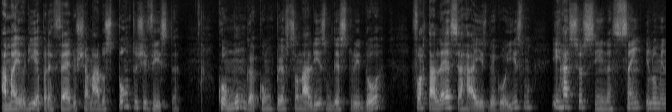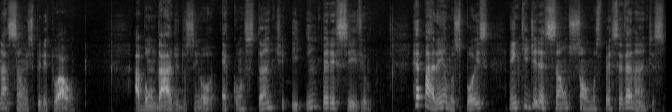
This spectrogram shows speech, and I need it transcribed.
A maioria prefere os chamados pontos de vista, comunga com o personalismo destruidor, fortalece a raiz do egoísmo e raciocina sem iluminação espiritual. A bondade do Senhor é constante e imperecível Reparemos, pois, em que direção somos perseverantes.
